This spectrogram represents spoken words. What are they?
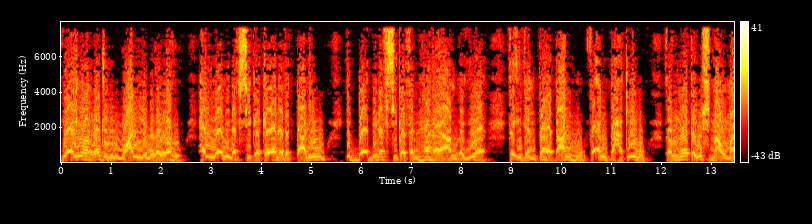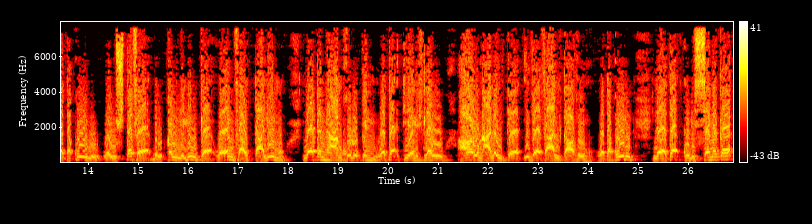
يا أيها الرجل المعلم غيره هلا لنفسك كان ذا التعليم؟ ابدأ بنفسك فانهها عن غيها فإذا انتهت عنه فأنت حكيم فهناك يسمع ما تقول ويشتفى بالقول منك وينفع التعليم لا تنهى عن خلق وتأتي مثله عار عليك إذا فعلت عظيم وتقول لا تأكل السمك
